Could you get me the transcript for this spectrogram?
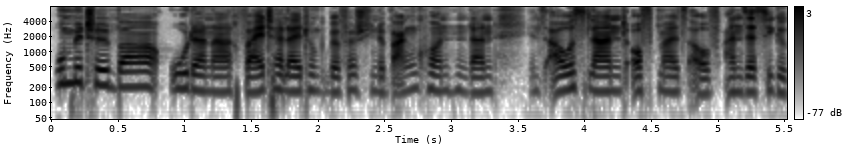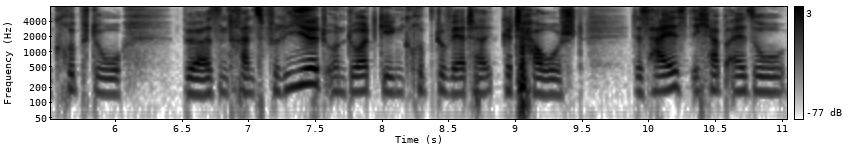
unmittelbar oder nach Weiterleitung über verschiedene Bankkonten dann ins Ausland, oftmals auf ansässige Kryptobörsen transferiert und dort gegen Kryptowerte getauscht. Das heißt, ich habe also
